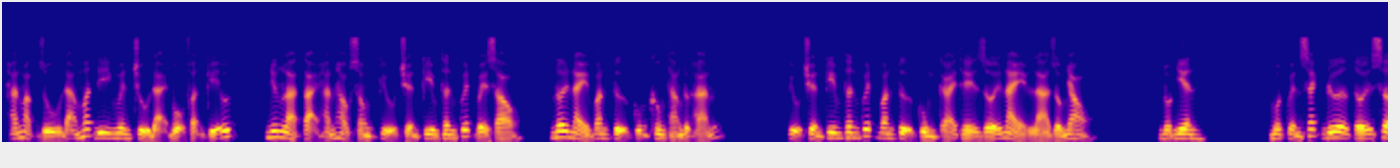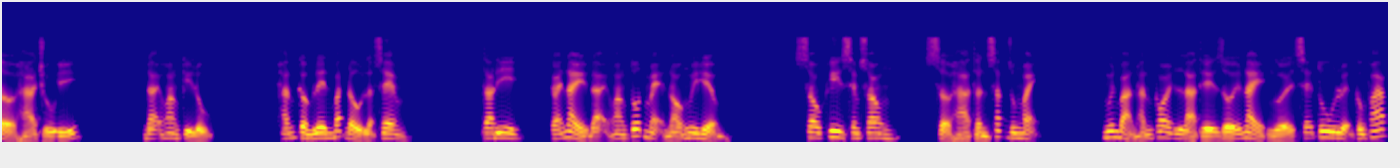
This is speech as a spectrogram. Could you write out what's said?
hắn mặc dù đã mất đi nguyên chủ đại bộ phận ký ức, nhưng là tại hắn học xong cựu chuyển kim thân quyết về sau, nơi này văn tự cũng không thắng được hắn. Cựu chuyển kim thân quyết văn tự cùng cái thế giới này là giống nhau. Đột nhiên, một quyển sách đưa tới sở hà chú ý. Đại hoang kỳ lục. Hắn cầm lên bắt đầu lật xem. Ta đi, cái này đại hoang tốt mẹ nó nguy hiểm. Sau khi xem xong, sở hà thần sắc rung mạnh. Nguyên bản hắn coi là thế giới này người sẽ tu luyện công pháp,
